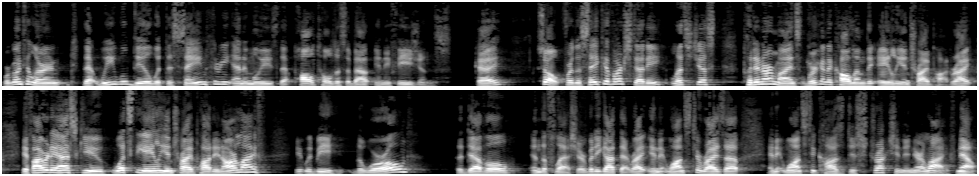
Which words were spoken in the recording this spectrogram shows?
we're going to learn that we will deal with the same three enemies that Paul told us about in Ephesians. Okay? So, for the sake of our study, let's just put in our minds, we're going to call them the alien tripod, right? If I were to ask you, what's the alien tripod in our life? It would be the world, the devil, and the flesh. Everybody got that, right? And it wants to rise up and it wants to cause destruction in your life. Now,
